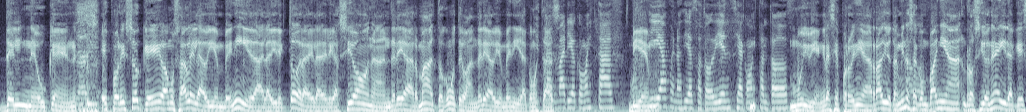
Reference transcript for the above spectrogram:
del Neuquén. Es por eso que vamos a darle la bienvenida a la directora de la delegación, a Andrea Armato. ¿Cómo te va, Andrea? Bienvenida. ¿Cómo estás? Mario, ¿cómo estás? Bien. Buenos días, buenos días a tu audiencia. ¿Cómo están todos? Muy bien, gracias por venir a la radio. También nos acompaña Rocío Neira, que es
